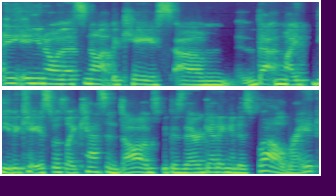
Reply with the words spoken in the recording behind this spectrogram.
and, and, you know, that's not the case. Um, that might be the case with like cats and dogs because they're getting it as well, right?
